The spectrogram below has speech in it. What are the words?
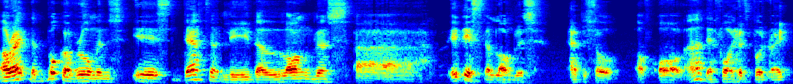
All right, the book of Romans is definitely the longest, uh, it is the longest epistle of all. Huh? Therefore, it's put right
